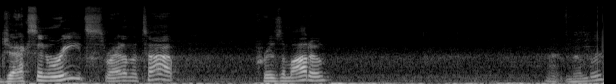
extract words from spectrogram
Jackson Reetz, right on the top. Prizm Auto. That number.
